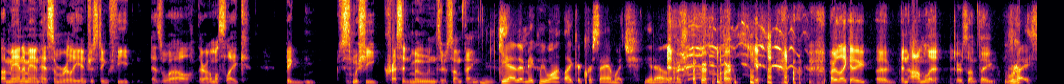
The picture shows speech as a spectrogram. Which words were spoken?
Amanaman has some really interesting feet as well. They're almost like big smushy crescent moons or something. Yeah, that make me want like a croissant sandwich, you know? Like- or, or like a, a an omelet or something. right.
